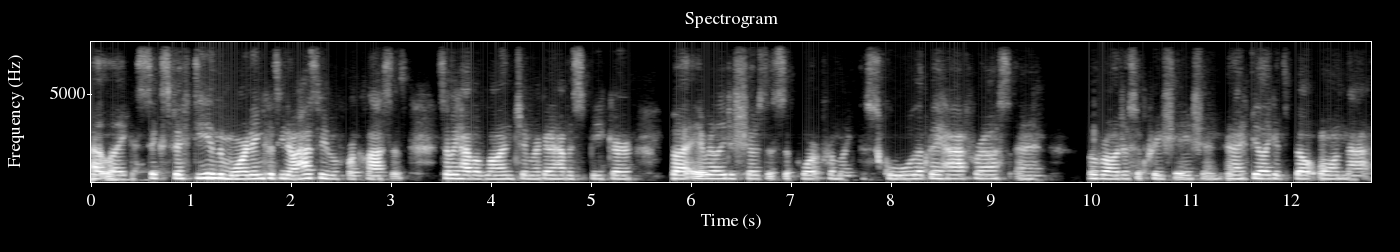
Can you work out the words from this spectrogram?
at like 6:50 in the morning because you know it has to be before classes. So we have a lunch and we're gonna have a speaker but it really just shows the support from like the school that they have for us and overall just appreciation. And I feel like it's built on that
